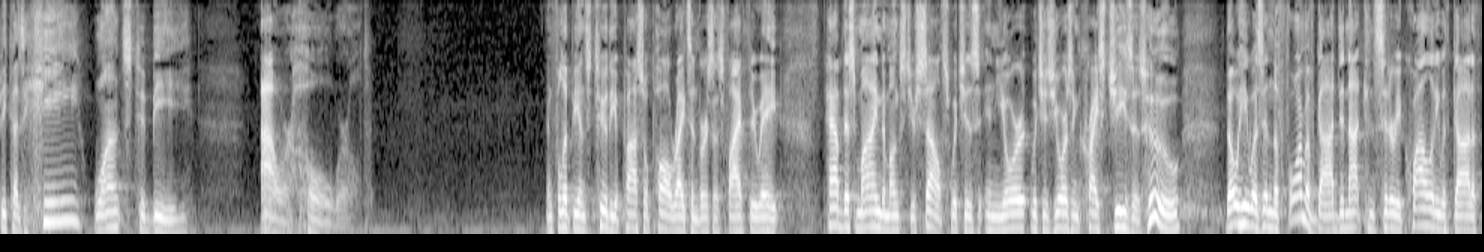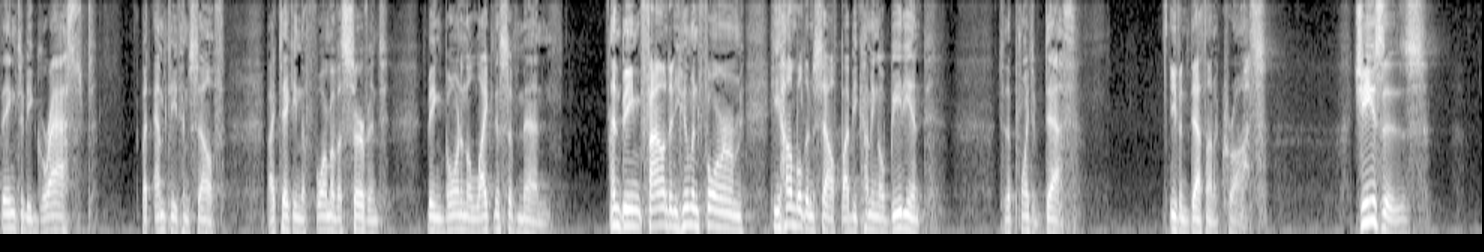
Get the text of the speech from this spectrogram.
Because he wants to be our whole world. In Philippians 2, the Apostle Paul writes in verses 5 through 8 Have this mind amongst yourselves, which is, in your, which is yours in Christ Jesus, who, though he was in the form of God, did not consider equality with God a thing to be grasped, but emptied himself by taking the form of a servant, being born in the likeness of men. And being found in human form, he humbled himself by becoming obedient to the point of death, even death on a cross. Jesus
